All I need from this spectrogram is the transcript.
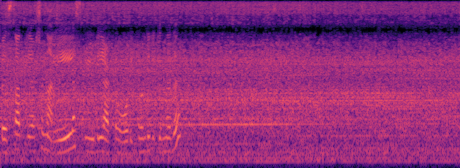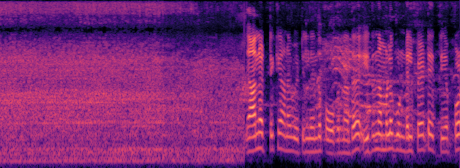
ബസ് അത്യാവശ്യം നല്ല സ്പീഡിലാട്ടോ ഓടിക്കൊണ്ടിരിക്കുന്നത്. ഞാൻ ഒറ്റയ്ക്കാണ് വീട്ടിൽ നിന്ന് പോകുന്നത്. ഇത് നമ്മൾ ഗുണ്ടൽപേട്ട എത്തിയപ്പോൾ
